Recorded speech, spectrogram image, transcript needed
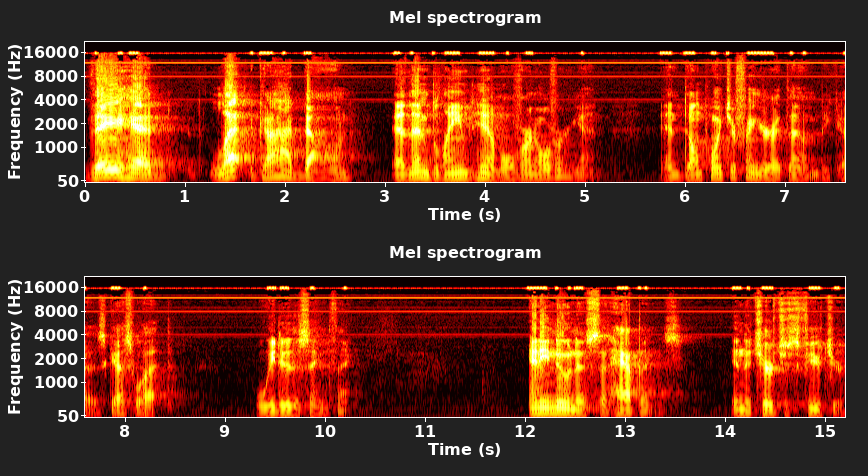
They had let God down and then blamed Him over and over again. And don't point your finger at them because guess what? we do the same thing. Any newness that happens in the church's future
